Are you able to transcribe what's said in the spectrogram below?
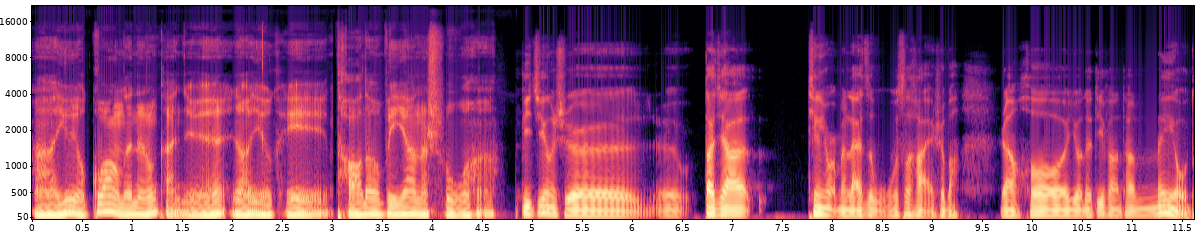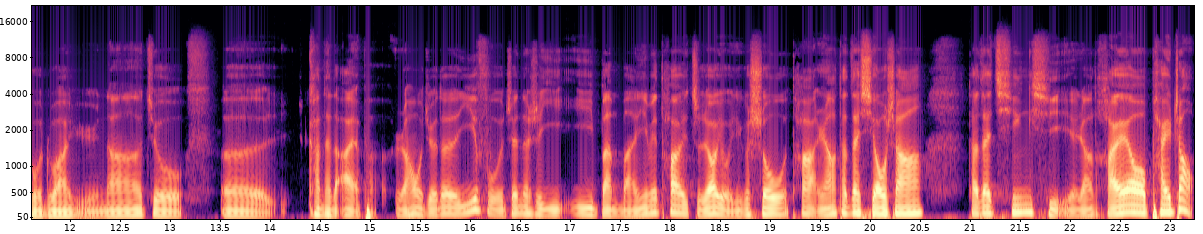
啊，又有逛的那种感觉，然后又可以淘到不一样的书哈。毕竟是呃，大家听友们来自五湖四海是吧？然后有的地方他没有多抓鱼，那就呃看他的 app。然后我觉得衣服真的是一一般般，因为他只要有一个收他，然后他在消杀，他在清洗，然后还要拍照。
